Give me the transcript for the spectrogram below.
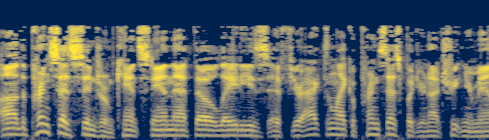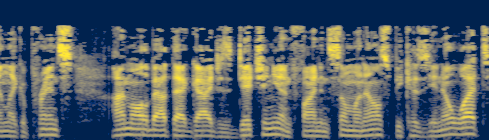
Uh, the princess syndrome can't stand that though, ladies. If you're acting like a princess but you're not treating your man like a prince, I'm all about that guy just ditching you and finding someone else because you know what?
